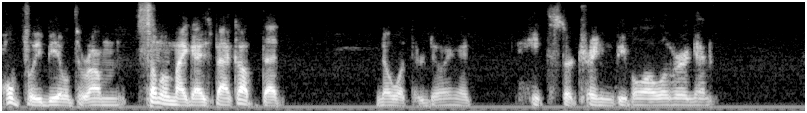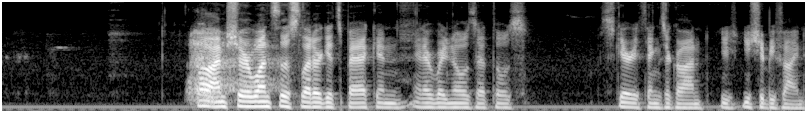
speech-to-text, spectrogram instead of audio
Hopefully, be able to round some of my guys back up that know what they're doing. I hate to start training people all over again. Oh, I'm sure once this letter gets back and, and everybody knows that those scary things are gone, you, you should be fine.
